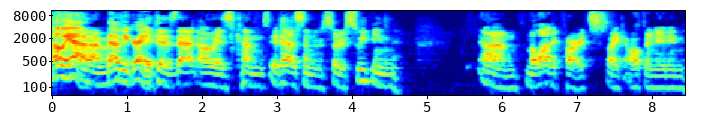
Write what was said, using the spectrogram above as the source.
Oh yeah. Um, that would be great. because that always comes. It has some sort of sweeping um, melodic parts, like alternating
